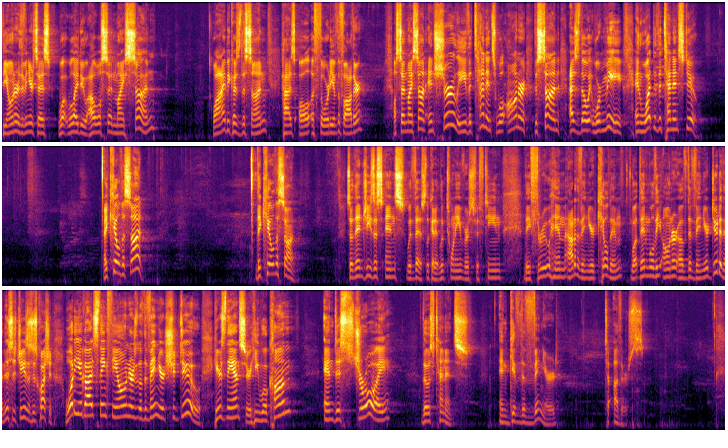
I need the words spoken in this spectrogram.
the owner of the vineyard says, What will I do? I will send my son Why? Because the Son has all authority of the Father. I'll send my son, and surely the tenants will honor the son as though it were me. And what did the tenants do? They kill the son. They kill the son. So then Jesus ends with this. Look at it. Luke 20, verse 15. They threw him out of the vineyard, killed him. What then will the owner of the vineyard do to them? This is Jesus' question. What do you guys think the owners of the vineyard should do? Here's the answer He will come and destroy those tenants and give the vineyard to others.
